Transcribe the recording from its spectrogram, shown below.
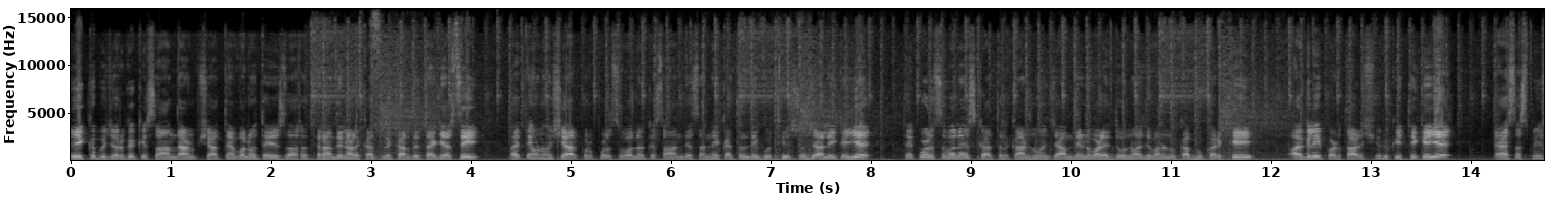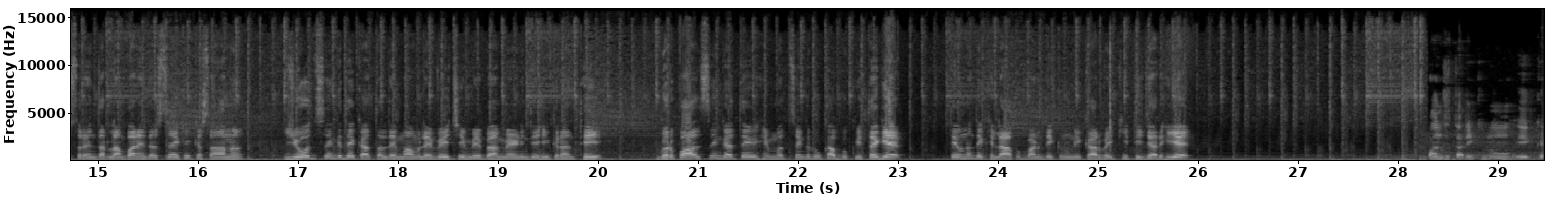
ਇੱਕ ਬਜ਼ੁਰਗ ਕਿਸਾਨ ਦਾ ਅਣਪਛਾਤਿਆਂ ਵੱਲੋਂ ਤੇਜ਼ਧਾਰ ਹਥਿਆਰਾਂ ਦੇ ਨਾਲ ਕਤਲ ਕਰ ਦਿੱਤਾ ਗਿਆ ਸੀ ਅਤੇ ਹੁਣ ਹੁਸ਼ਿਆਰਪੁਰ ਪੁਲਿਸ ਵੱਲੋਂ ਕਿਸਾਨ ਦੇ ਸੰਨੇ ਕਤਲ ਦੀ ਗੁੱਥੀ ਸੁਲਝਾ ਲਈ ਗਈ ਹੈ ਤੇ ਪੁਲਿਸ ਵੱਲੋਂ ਇਸ ਕਤਲ ਕਾਂਡ ਨੂੰ ਅੰਜਾਮ ਦੇਣ ਵਾਲੇ ਦੋ ਨੌਜਵਾਨਾਂ ਨੂੰ ਕਾਬੂ ਕਰਕੇ ਅਗਲੀ ਪੜਤਾਲ ਸ਼ੁਰੂ ਕੀਤੀ ਗਈ ਹੈ। ਐਸਐਸਪੀ ਸੁਰਿੰਦਰ ਲੰਬਾ ਨੇ ਦੱਸਿਆ ਕਿ ਕਿਸਾਨ ਯੋਧ ਸਿੰਘ ਦੇ ਕਤਲ ਦੇ ਮਾਮਲੇ ਵਿੱਚ ਮੇਬਾ ਮੈਣੀ ਦੇ ਹੀ ਗ੍ਰੰਥੀ ਗੁਰਪਾਲ ਸਿੰਘ ਅਤੇ ਹਿੰਮਤ ਸਿੰਘ ਨੂੰ ਕਾਬੂ ਕੀਤਾ ਗਿਆ ਹੈ ਤੇ ਉਹਨਾਂ ਦੇ ਖਿਲਾਫ ਬਣਦੀ ਕਾਨੂੰਨੀ ਕਾਰਵਾਈ ਕੀਤੀ ਜਾ ਰਹੀ ਹੈ। 5 ਤਾਰੀਖ ਨੂੰ ਇੱਕ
